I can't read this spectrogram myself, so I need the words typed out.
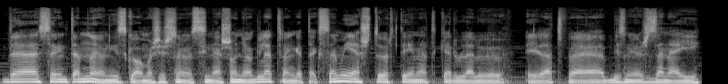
de szerintem nagyon izgalmas és nagyon színes anyag lett, rengeteg személyes történet kerül elő, illetve bizonyos zenei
